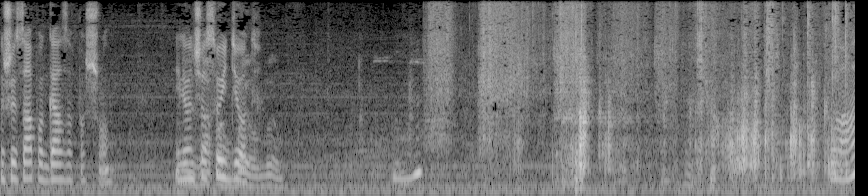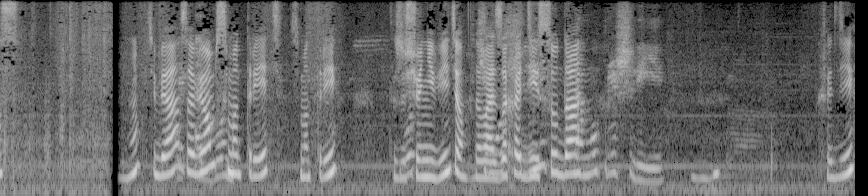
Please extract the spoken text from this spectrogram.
Уже запах газа пошел. Или он сейчас Запах уйдет? был, был. Класс. Ну, тебя зовем огонь. смотреть. Смотри. Ты же еще не видел? Давай, заходи шли, сюда. Тому пришли. Ходи.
